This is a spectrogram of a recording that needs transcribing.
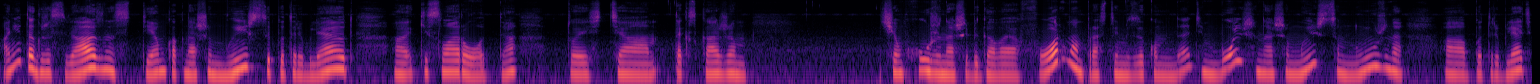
они также связаны с тем, как наши мышцы потребляют э, кислород. Да? То есть, э, так скажем, чем хуже наша беговая форма, простым языком, да, тем больше нашим мышцам нужно а, потреблять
